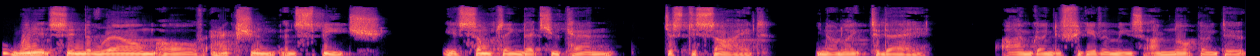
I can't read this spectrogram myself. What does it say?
when it's in the realm of action and speech, it's something that you can just decide, you know, like today, I'm going to forgive them means I'm not going to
